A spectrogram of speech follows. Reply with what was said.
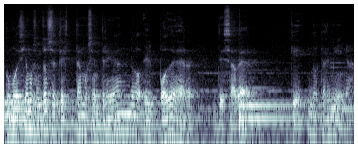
Como decíamos entonces, te estamos entregando el poder de saber que no termina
